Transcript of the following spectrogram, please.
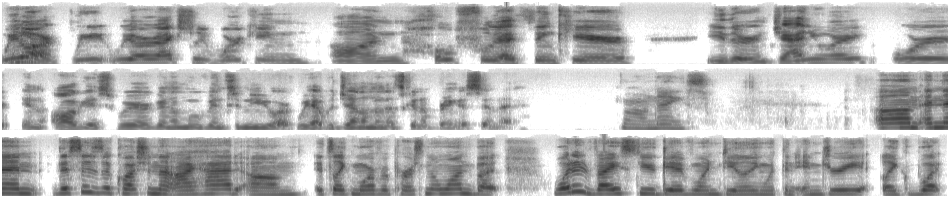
we yeah. are. We we are actually working on hopefully I think here either in January or in August we are going to move into New York. We have a gentleman that's going to bring us in there. Oh, nice. Um, and then this is a question that I had. Um, it's like more of a personal one, but what advice do you give when dealing with an injury? Like, what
